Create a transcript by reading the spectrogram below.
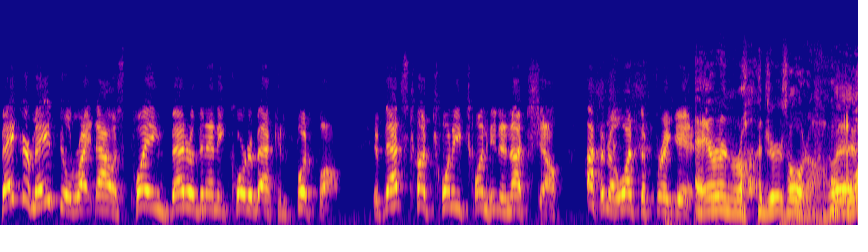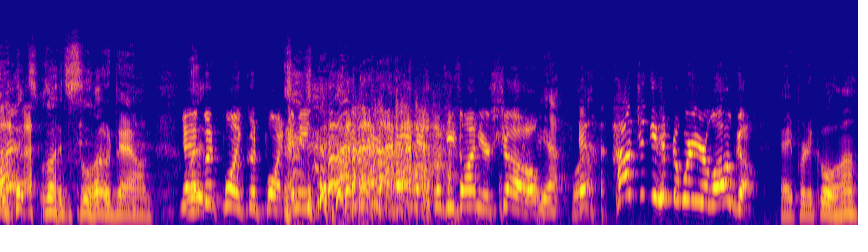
Baker Mayfield right now is playing better than any quarterback in football. If that's not 2020 in a nutshell, I don't know what the frig is. Aaron Rodgers, hold on. Let's, let's slow down. Yeah, Let- good point. Good point. I mean, because he's on your show. Yeah, well- And how'd you get him to wear your logo? Hey, pretty cool, huh?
